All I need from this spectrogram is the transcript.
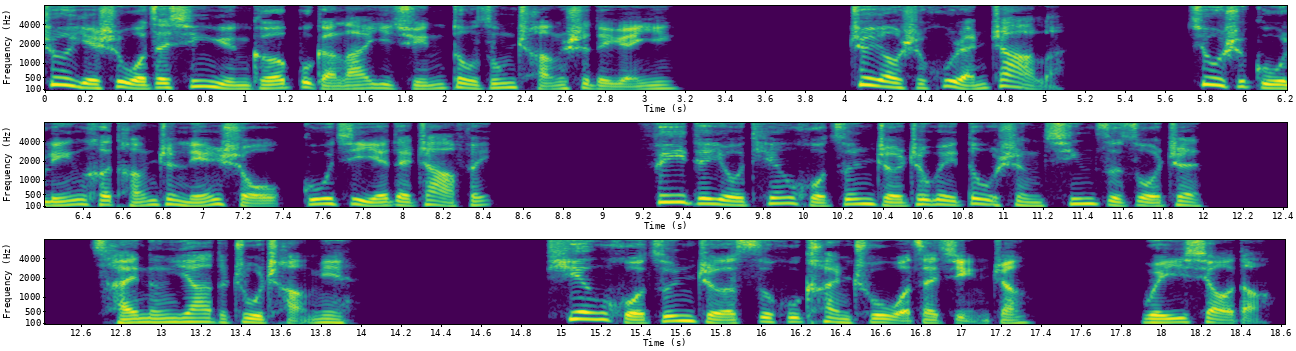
这也是我在星陨阁不敢拉一群斗宗尝试的原因。这要是忽然炸了，就是古灵和唐振联手，估计也得炸飞。非得有天火尊者这位斗圣亲自坐镇，才能压得住场面。天火尊者似乎看出我在紧张，微笑道：“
